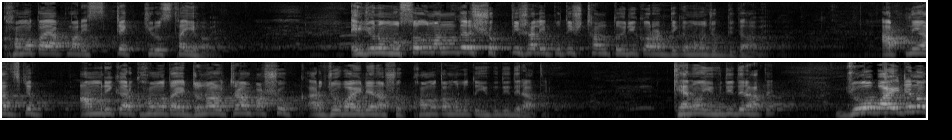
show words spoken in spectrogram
ক্ষমতায় আপনার স্টেক চিরস্থায়ী হবে। এই জন্য মুসলমানদের শক্তিশালী প্রতিষ্ঠান তৈরি করার দিকে মনোযোগ দিতে হবে। আপনি আজকে আমেরিকার ক্ষমতায় ডোনাল্ড ট্রাম্প আসুক আর জো বাইডেন আসুক, ক্ষমতা মূলত ইহুদিদের হাতে। কেন ইহুদিদের হাতে? জো বাইডেনও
